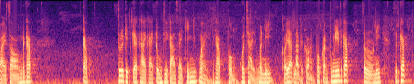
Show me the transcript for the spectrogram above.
บ่ายสองนะครับกับธุรกิจเครือข่ายขายตรงสีกาใส่กิ้งยุคใหม่นะครับผมโคชัยวันนี้ขออนุญาตลาไปก่อนพบกันพรุ่งนี้นะครับสำหรับวันนี้สวัสดีครับ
